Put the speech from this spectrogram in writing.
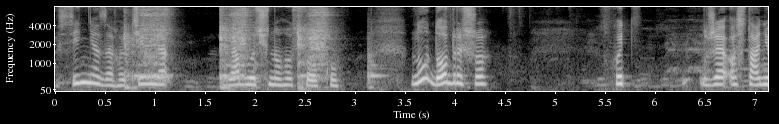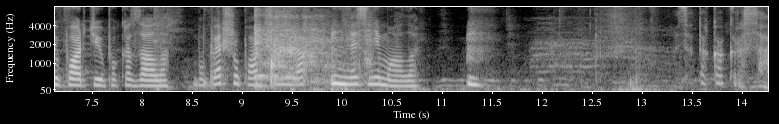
Осіння заготівля яблучного соку. Ну, добре, що хоч вже останню партію показала, бо першу партію я не знімала. Це така краса.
